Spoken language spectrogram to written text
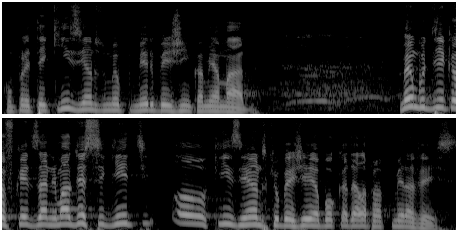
completei 15 anos do meu primeiro beijinho com a minha amada. Mesmo dia que eu fiquei desanimado, dia seguinte, oh, 15 anos que eu beijei a boca dela pela primeira vez.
